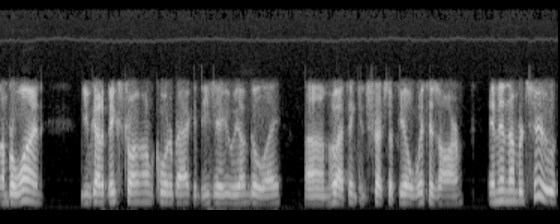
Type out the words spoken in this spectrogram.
number one, you've got a big strong arm quarterback in DJ Uiagalelei, um, who I think can stretch the field with his arm, and then number two,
